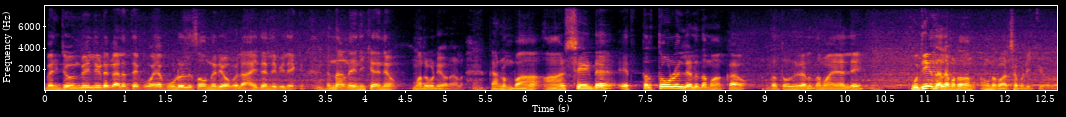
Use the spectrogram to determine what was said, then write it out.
ബെഞ്ചമിൻ ബെയിലിയുടെ കാലത്തേക്ക് പോയാൽ കൂടുതൽ സൗന്ദര്യമോ പോലെ ആയിരം ലിപിയിലേക്ക്. എന്നാണ് എനിക്കതിന് മറുപടി പറയാനുള്ളത്. കാരണം ബാ ഭാഷയുടെ എത്രത്തോളം ലളിതമാക്കാം എത്രത്തോളം ലളിതമായാലേ പുതിയ തലമുറ നമ്മുടെ ഭാഷ പഠിക്കുകയുള്ളൂ.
